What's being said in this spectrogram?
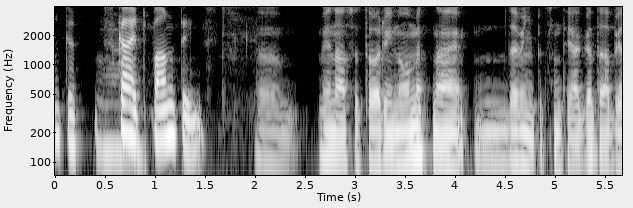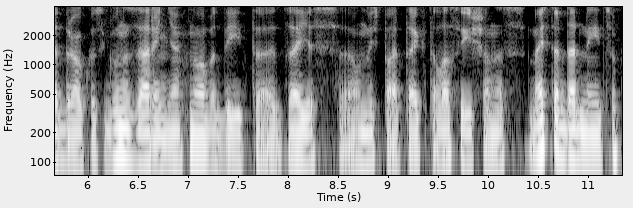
nu, skaita pantiņas. Um, vienā satorī nometnē 19. gadā bija atbraukusi Guna Zariņa novadīt uh, dzējas un vispār teksta lasīšanas meistardarbnīcu.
